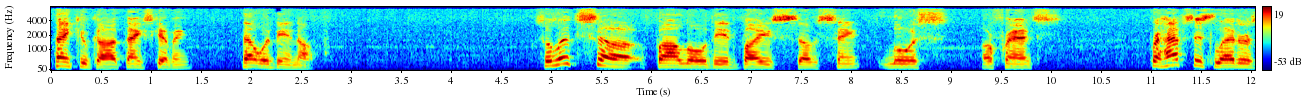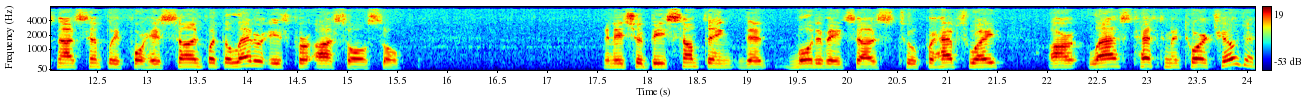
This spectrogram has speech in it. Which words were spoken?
thank you God, thanksgiving, that would be enough. So let's uh, follow the advice of St. Louis of France. Perhaps this letter is not simply for his son, but the letter is for us also. And it should be something that motivates us to perhaps write our last testament to our children.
